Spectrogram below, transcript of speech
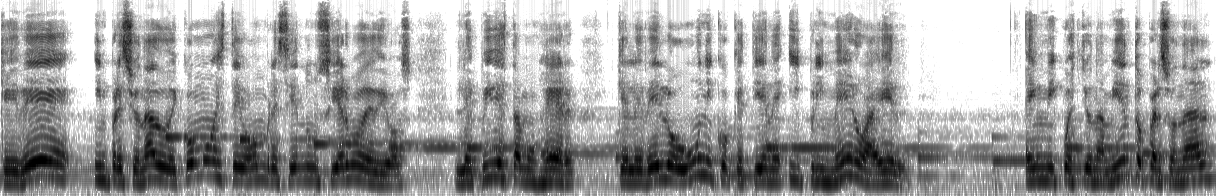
quedé impresionado de cómo este hombre, siendo un siervo de Dios, le pide a esta mujer que le dé lo único que tiene y primero a él. En mi cuestionamiento personal,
